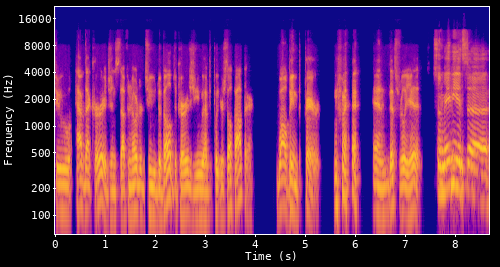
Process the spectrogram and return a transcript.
to have that courage and stuff. In order to develop the courage, you have to put yourself out there while being prepared. and that's really it. So maybe it's uh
